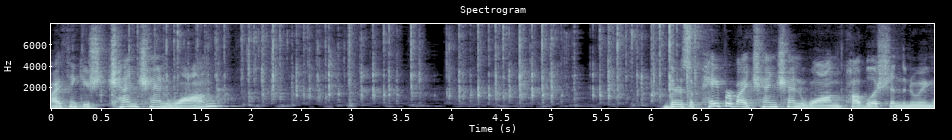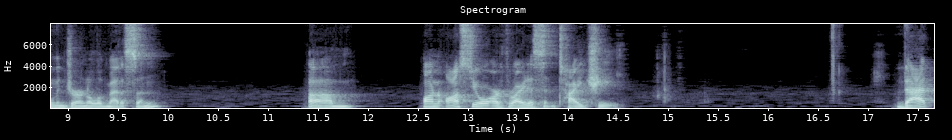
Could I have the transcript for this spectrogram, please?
I think you should Chenchen Wang. There's a paper by Chenchen Wang published in the New England Journal of Medicine um, on osteoarthritis and Tai Chi. That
